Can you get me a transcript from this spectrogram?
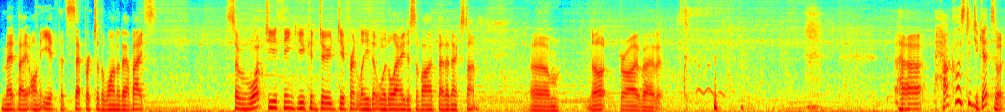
med bay on it that's separate to the one at our base. So, what do you think you could do differently that would allow you to survive better next time? Um, not drive at it. Uh, how close did you get to it?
